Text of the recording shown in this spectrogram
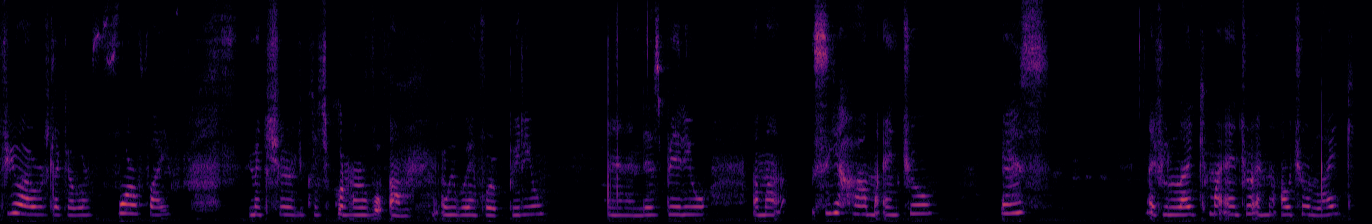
few hours, like around four or five. Make sure you guys gonna um we're waiting for a video, and in this video, I'ma see how my intro is. If you like my intro and my outro, like.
